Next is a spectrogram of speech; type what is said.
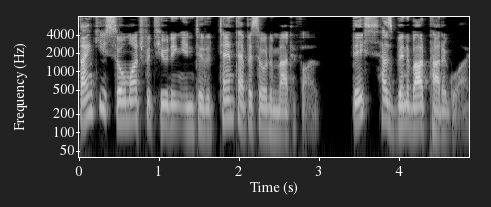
thank you so much for tuning into the 10th episode of Matterfile. This has been about Paraguay.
